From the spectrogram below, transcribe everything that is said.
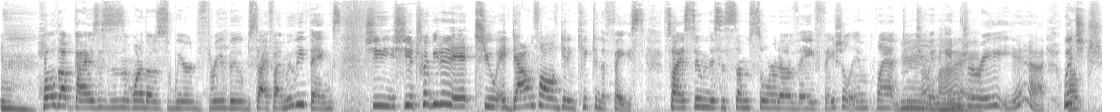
Hold up, guys! This isn't one of those weird three boob sci-fi movie things. She she attributed it to a downfall of getting kicked in the face. So I assume this is some sort of a facial implant due to an my. injury. Yeah, which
